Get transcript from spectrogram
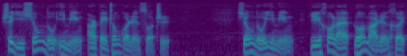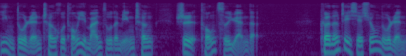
是以匈奴一名而被中国人所知。匈奴一名与后来罗马人和印度人称呼同一蛮族的名称。是同词源的，可能这些匈奴人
